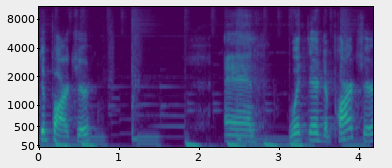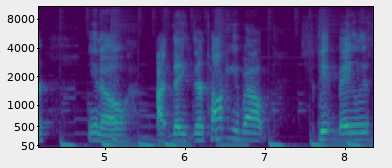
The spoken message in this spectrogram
departure, and with their departure, you know, I, they they're talking about Skip Bayless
